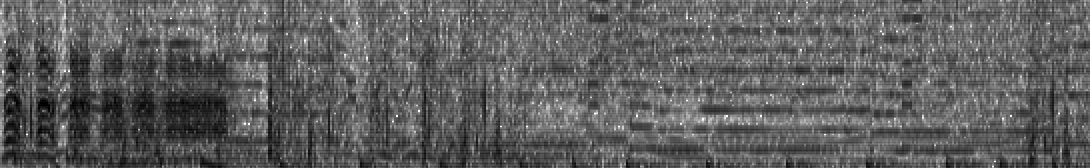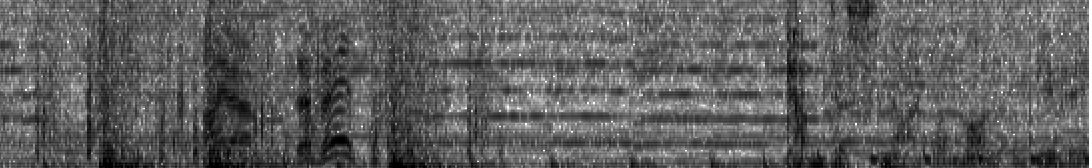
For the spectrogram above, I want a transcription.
I am the best! Come to snipe a model beauty.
